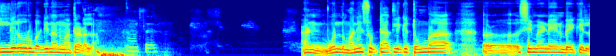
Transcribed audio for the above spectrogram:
ಇಲ್ದಿರೋರ ಬಗ್ಗೆ ನಾನು ಮಾತಾಡಲ್ಲ. ಆ್ಯಂಡ್ ಒಂದು ಮನೆ ಸುಟ್ಟಾಕ್ಲಿಕ್ಕೆ ತುಂಬ ಸಿಮೆಂಟ್ ಏನು ಬೇಕಿಲ್ಲ.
